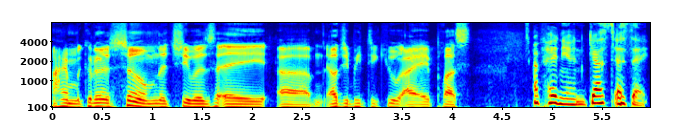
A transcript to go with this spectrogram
I'm going to assume that she was a um, LGBTQIA plus. Opinion, guest essay.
